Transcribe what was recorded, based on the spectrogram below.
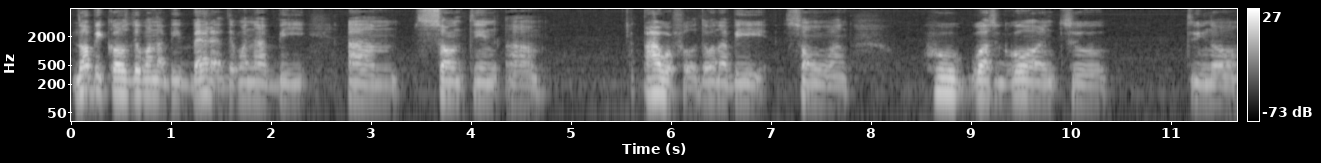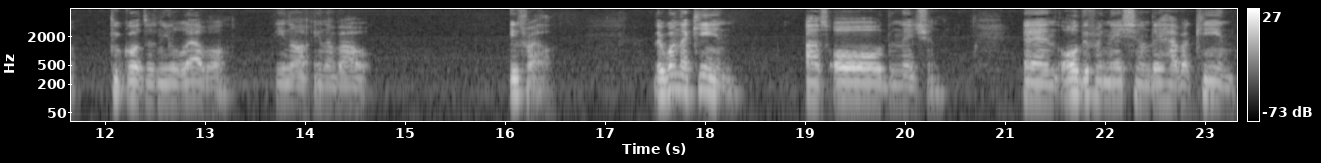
not because they want to be better. They want to be um, something um, powerful. They want to be someone who was going to, to, you know, to go to a new level, you know, in about Israel. They want a king as all the nation. And all different nations, they have a king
